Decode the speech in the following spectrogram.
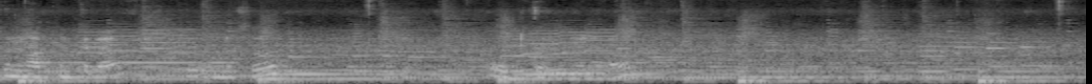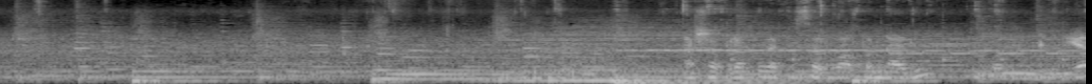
पुन्हा आपण त्याला थोडंसं ओट करून घेणार आहोत. अशा प्रकारे सर्व आपण लाडू बनवून घेऊया.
